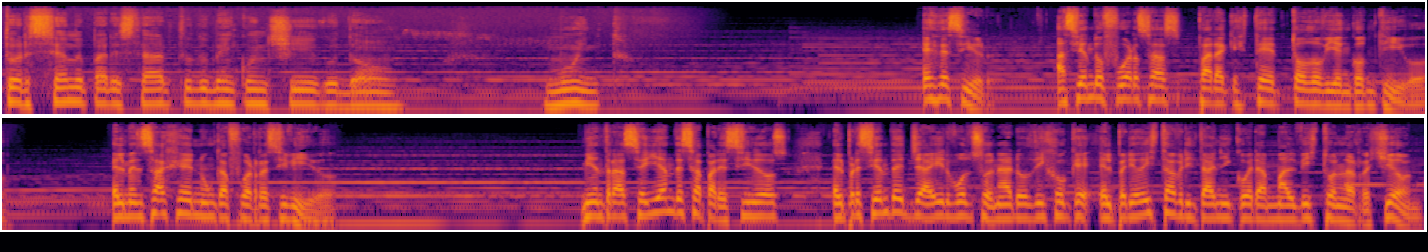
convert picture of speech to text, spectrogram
Torcendo para estar tudo bem contigo, Dom. Muito. Es decir, haciendo fuerzas para que esté todo bien contigo. El mensaje nunca fue recibido. Mientras seguían desaparecidos, el presidente Jair Bolsonaro dijo que el periodista británico era mal visto en la región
